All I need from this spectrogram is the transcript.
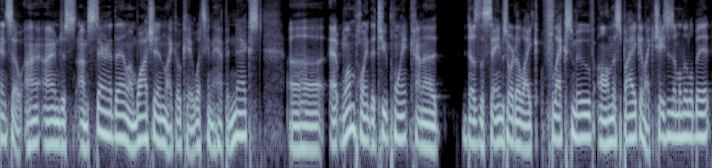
and so I, I'm just I'm staring at them. I'm watching like, okay, what's going to happen next? Uh, at one point, the two point kind of does the same sort of like flex move on the spike and like chases him a little bit,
